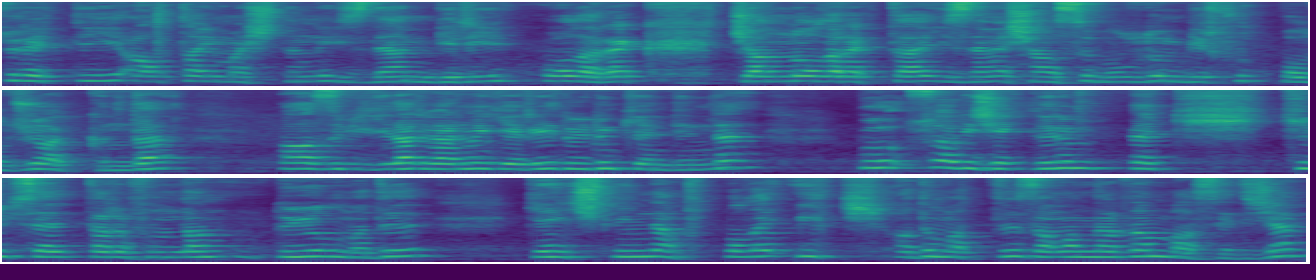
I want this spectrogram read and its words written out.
sürekli Altay maçlarını izleyen biri olarak canlı olarak da izleme şansı bulduğum bir futbolcu hakkında bazı bilgiler verme gereği duydum kendinde. Bu söyleyeceklerim pek kimse tarafından duyulmadı. Gençliğinden futbola ilk adım attığı zamanlardan bahsedeceğim.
